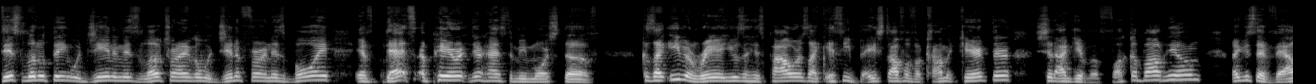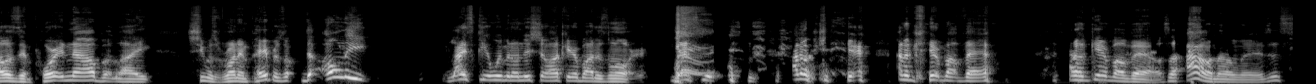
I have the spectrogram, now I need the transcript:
this little thing with Jen and this love triangle with Jennifer and this boy, if that's apparent, there has to be more stuff. Because like even Red using his powers, like is he based off of a comic character? Should I give a fuck about him? Like you said, Val is important now, but like she was running papers. The only light skinned women on this show I care about is Lauren. That's it. I don't care. I don't care about Val. I don't care about Val. So I don't know, man. Just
